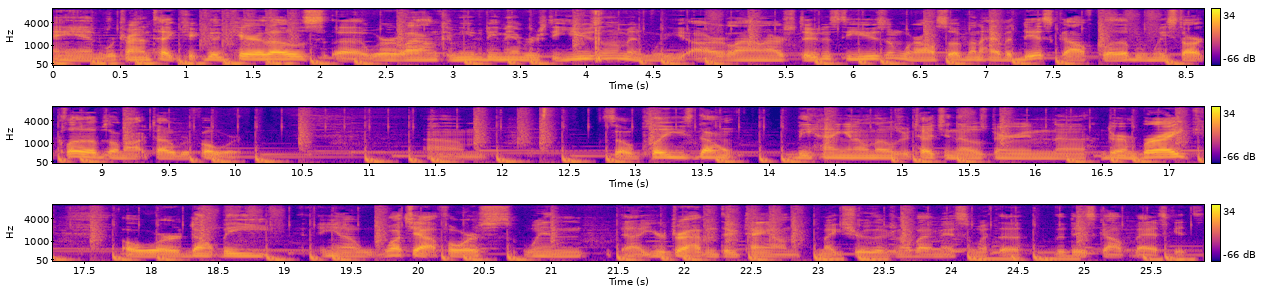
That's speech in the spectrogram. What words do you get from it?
and we're trying to take good care of those. Uh, we're allowing community members to use them, and we are allowing our students to use them. We're also going to have a disc golf club when we start clubs on October 4th. Um, so please don't be hanging on those or touching those during uh, during break, or don't be, you know, watch out for us when uh, you're driving through town. Make sure there's nobody messing with the the disc golf baskets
